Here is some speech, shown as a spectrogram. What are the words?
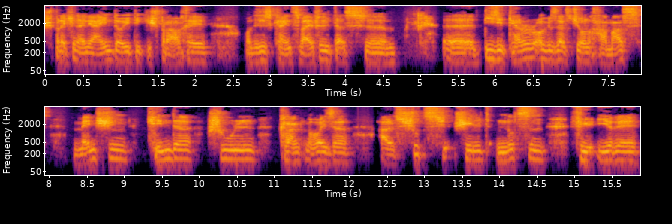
sprechen eine eindeutige Sprache. Und es ist kein Zweifel, dass äh, äh, diese Terrororganisation Hamas Menschen, Kinder, Schulen, Krankenhäuser als Schutzschild nutzen für ihre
